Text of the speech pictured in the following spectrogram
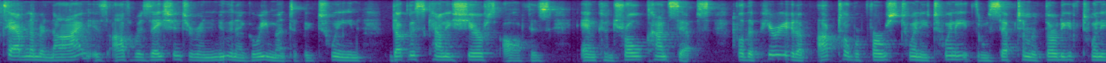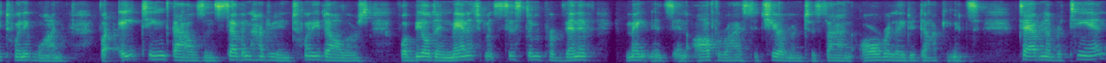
Tab number nine is authorization to renew an agreement between Douglas County Sheriff's Office and Control Concepts for the period of October 1st, 2020 through September 30th, 2021 for $18,720 for building management system preventive maintenance and authorize the chairman to sign all related documents. Tab number 10,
